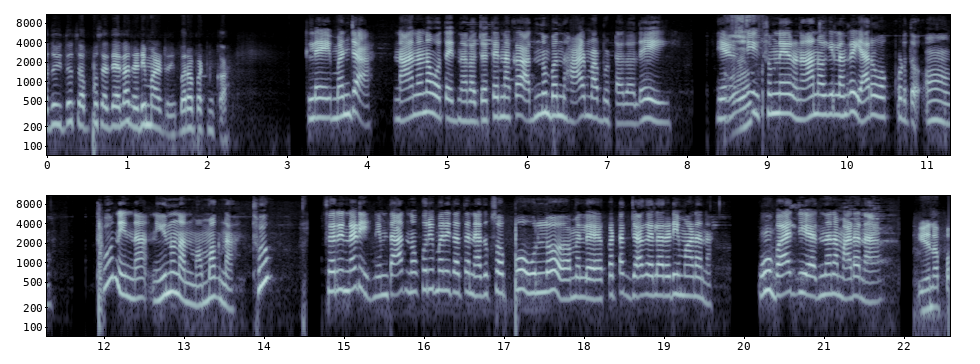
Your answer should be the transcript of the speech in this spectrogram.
ಅದು ಇದು ಸೊಪ್ಪು ಸದ್ಯ ಎಲ್ಲ ರೆಡಿ ಮಾಡ್ರಿ ಬರೋ ಪಟ್ನಕ. ಲೇ ಮಂಜ ನಾನನ ಓದ್ತಾ ಇದ್ನಲ್ಲ ಜೊತೆನಕ ಅದನ್ನು ಬಂದು ಹಾಳು ಮಾಡ್ಬಿಟ್ಟದ ಲೇ. ಏ ಸುಮ್ಮನೆ ಇರು ನಾನು ಹೋಗಿಲ್ಲ ಅಂದ್ರೆ ಯಾರು ಹೋಗ್ಕೊಡ್ದು ಹ್ಞೂ. ಥೂ ನಿನ್ನ ನೀನು ನನ್ನ ಮೊಮ್ಮಗ್ನ ಥೂ. ಸರಿ ನಡಿ ನಿಮ್ಮ ತಾತ ನೌಕರಿ ಮರಿ ತಾತಾನೆ ಅದಕ್ಕೆ ಸೊಪ್ಪು ಹುಲ್ಲು ಆಮೇಲೆ ಕಟ್ಟಕ್ ಜಾಗ ಎಲ್ಲ ರೆಡಿ ಮಾಡೋಣ. ಹ್ಞೂ ಬಾಜಿ ಅದನ್ನ ಮಾಡೋಣ. ಏನಪ್ಪ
